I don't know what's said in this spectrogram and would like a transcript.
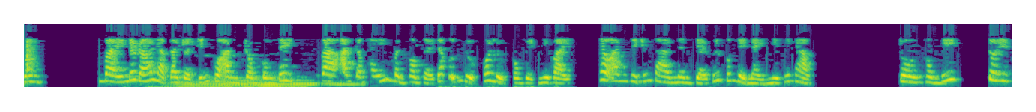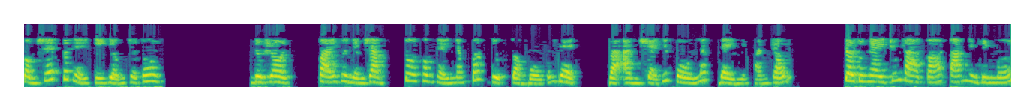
Vâng. Vậy nếu đó là vai trò chính của anh trong công ty, và anh cảm thấy mình không thể đáp ứng được khối lượng công việc như vậy, theo anh thì chúng ta nên giải quyết vấn đề này như thế nào? Tôi không biết, tôi hy vọng sếp có thể chỉ dẫn cho tôi. Được rồi, phải thừa nhận rằng tôi không thể nắm bắt được toàn bộ vấn đề, và anh sẽ giúp tôi lấp đầy những khoảng trống. Đầu tuần này chúng ta có 8 nhân viên mới,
